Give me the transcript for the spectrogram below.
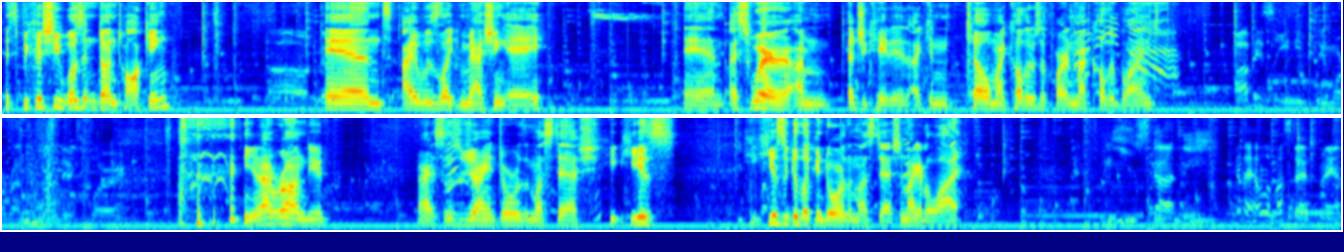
it's because she wasn't done talking, Oh, no. and I was like mashing A. And I swear I'm educated. I can tell my colors apart. I'm not colorblind. Obviously, you need to do more runs with Explorer. You're not wrong, dude. All right, so this is a giant door with a mustache. He, he is he, he is a good-looking door with a mustache. I'm not gonna lie. He's got, he's got a hella mustache, man.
